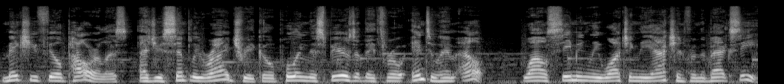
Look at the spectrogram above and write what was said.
makes you feel powerless as you simply ride Trico pulling the spears that they throw into him out, while seemingly watching the action from the back seat.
